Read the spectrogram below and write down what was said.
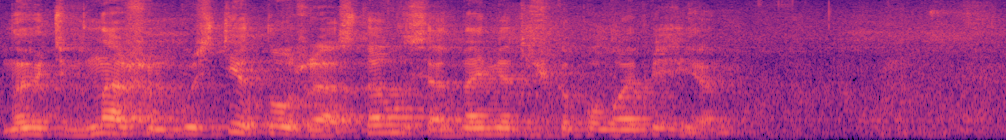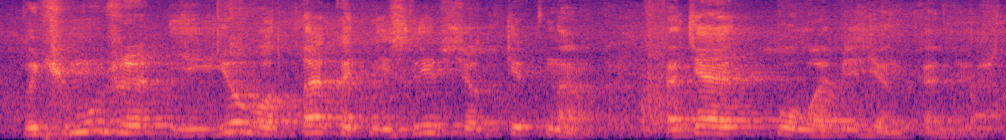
но ведь в нашем кусте тоже осталась одна веточка полуобезьяны. Почему же ее вот так отнесли все-таки к нам? Хотя полуобезьян, конечно.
